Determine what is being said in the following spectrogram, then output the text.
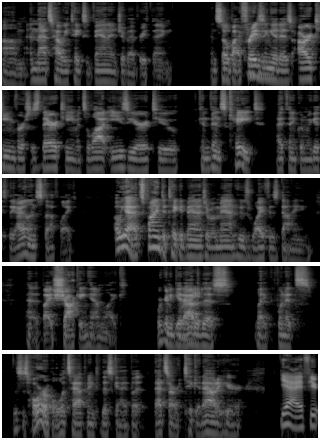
um, and that's how he takes advantage of everything. And so by phrasing it as our team versus their team, it's a lot easier to convince Kate. I think when we get to the island stuff, like, oh yeah, it's fine to take advantage of a man whose wife is dying uh, by shocking him, like we're going to get out of this like when it's this is horrible what's happening to this guy but that's our ticket out of here yeah if you're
